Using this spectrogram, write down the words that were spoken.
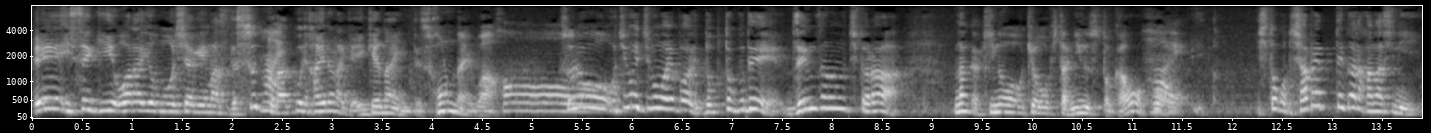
ーえー一席お笑いを申し上げますでスッとはい落語に入らなきゃいけないんです、本来は。はあそれをうちの一門はやっぱり独特で前座のうちからなんか昨日今日起きたニュースとかをこう、はい。一言喋ってから話に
